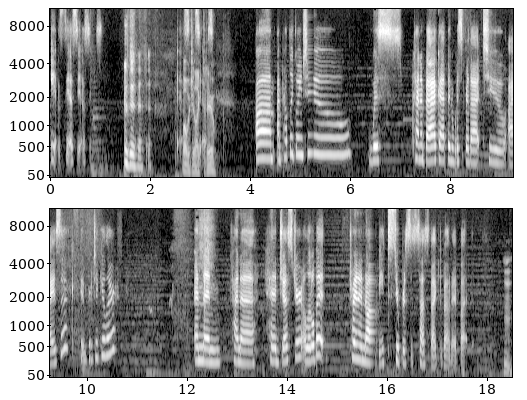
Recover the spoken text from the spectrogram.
Yes, yes, yes, yes. What would you yes, like to do? Um, I'm probably going to whisk kind of back up and whisper that to Isaac in particular. And then kind of head gesture a little bit, trying to not be super suspect about it, but Hmm.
